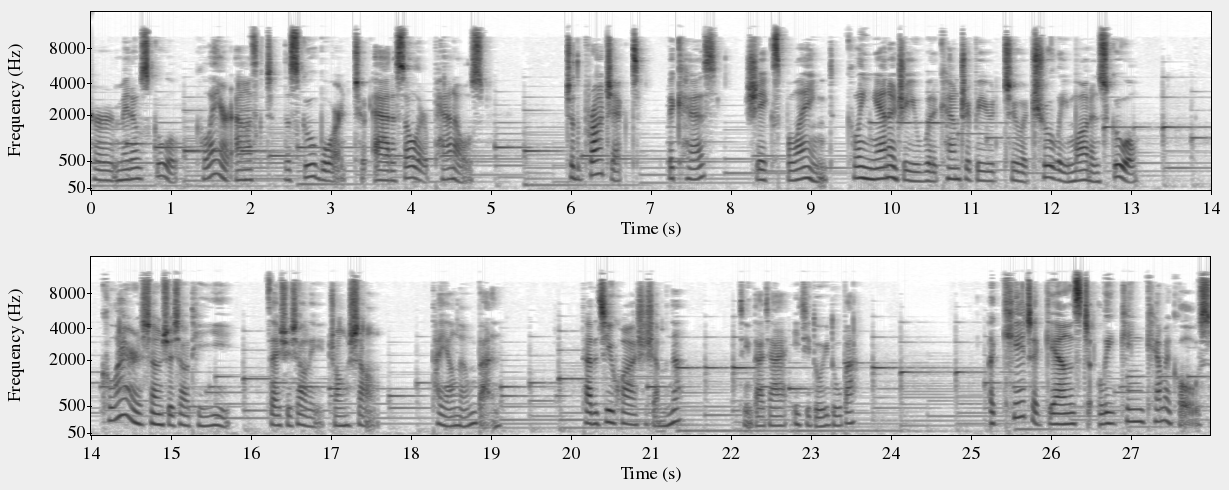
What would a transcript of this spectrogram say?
her middle school. Claire asked the school board to add solar panels to the project because, she explained, clean energy would contribute to a truly modern school. Claire 向学校提议，在学校里装上太阳能板。她的计划是什么呢？ 请大家一起读一读吧。A kit against leaking chemicals。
